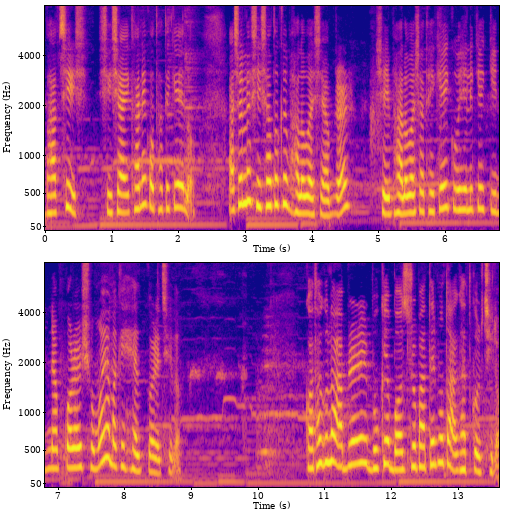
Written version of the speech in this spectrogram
ভাবছিস সীসা এখানে কোথা থেকে এলো? আসলে সীসা তোকে ভালোবাসে, আবরার। সেই ভালোবাসা থেকেই কুহেলিকে কিডন্যাপ করার সময় আমাকে হেল্প করেছিল। কথাগুলো আবরারের বুকে বজ্রপাতের মতো আঘাত করছিল।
